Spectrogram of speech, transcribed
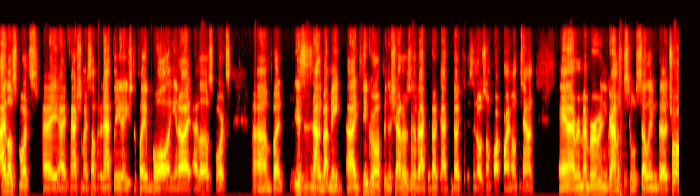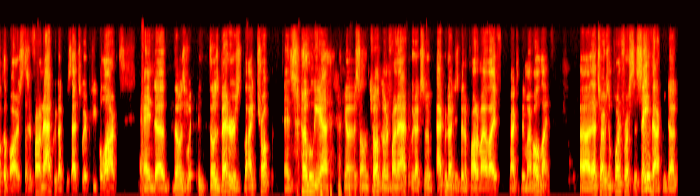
I love sports. I, I fashion myself an athlete. I used to play ball, and you know I, I love sports. Um, but this is not about me. I did grow up in the shadows of Aqueduct. Aqueduct is in Ozone Park, my hometown. And I remember in grammar school selling the chocolate bars in front of Aqueduct because that's where people are. And uh, those those betters like chocolate. And so we, uh, you know, selling chocolate in front of Aqueduct. So Aqueduct has been a part of my life practically my whole life. Uh, that's why it was important for us to save Aqueduct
